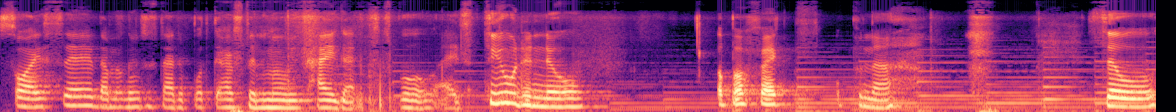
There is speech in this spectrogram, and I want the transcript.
So I said I'm not going to start a podcast anymore with hi guys, but I still don't know a perfect opener. so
